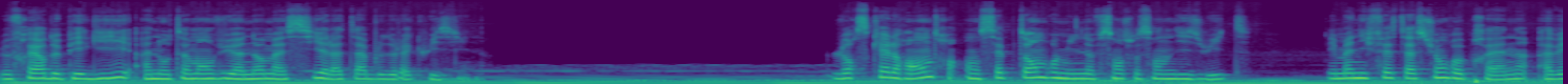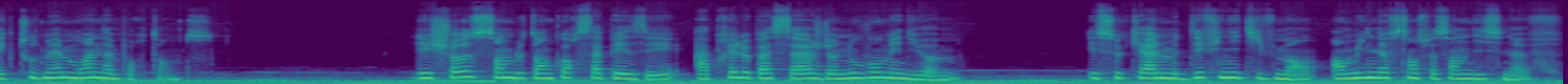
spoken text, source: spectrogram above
Le frère de Peggy a notamment vu un homme assis à la table de la cuisine. Lorsqu'elle rentre en septembre 1978, les manifestations reprennent avec tout de même moins d'importance. Les choses semblent encore s'apaiser après le passage d'un nouveau médium et se calment définitivement en 1979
